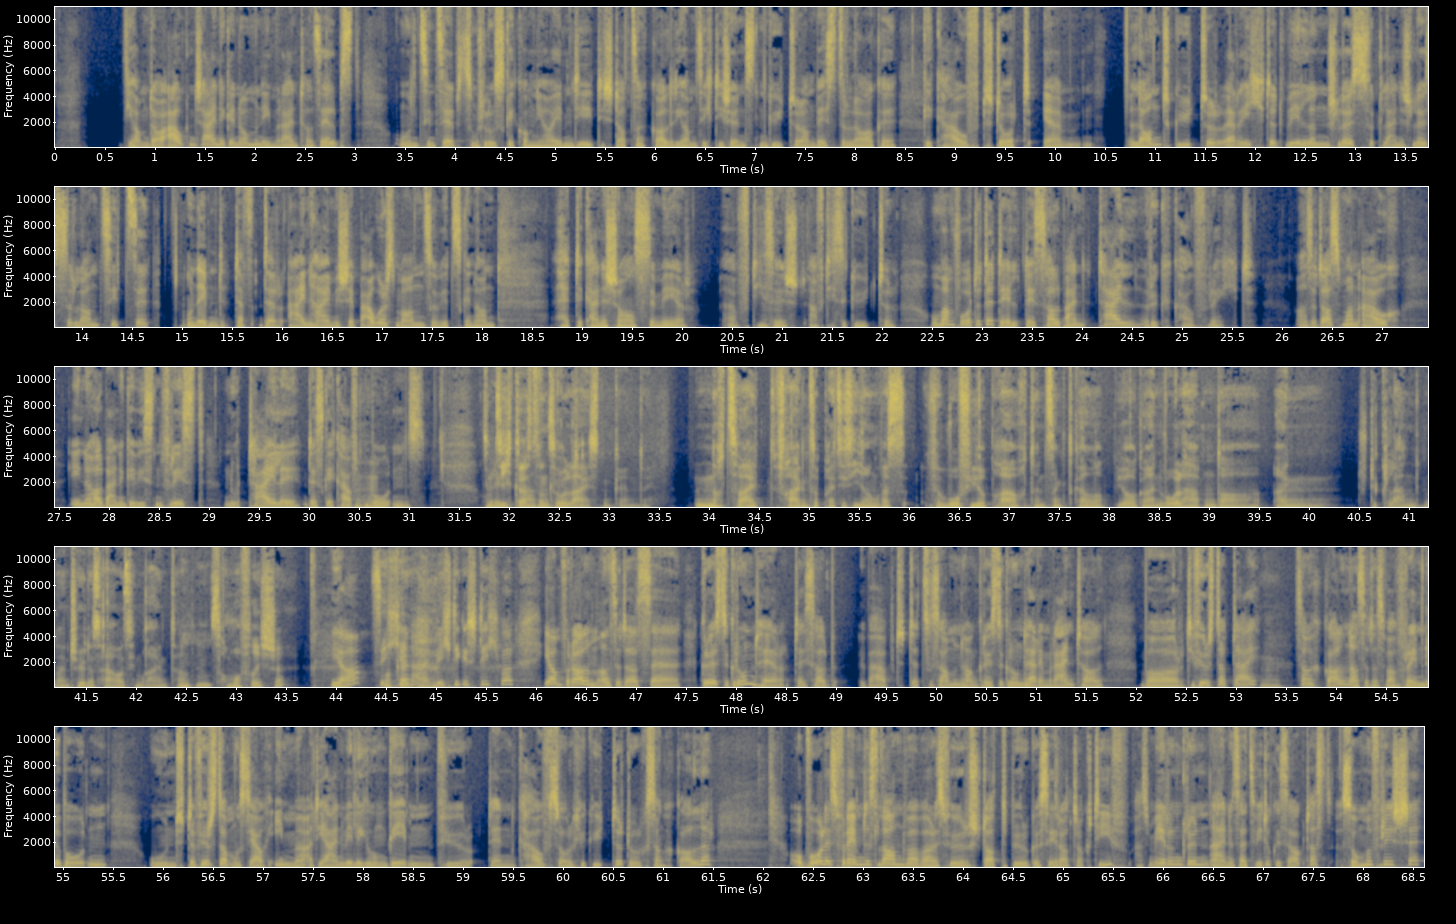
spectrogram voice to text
die haben da Augenscheine genommen im Rheintal selbst und sind selbst zum Schluss gekommen, ja eben die, die Stadt St. Gallen, die haben sich die schönsten Güter an bester Lage gekauft, dort ähm, Landgüter errichtet, Villen, Schlösser, kleine Schlösser, Landsitze und eben der, der einheimische Bauersmann, so wird es genannt, hätte keine Chance mehr auf diese, mhm. auf diese Güter. Und man forderte deshalb ein Teilrückkaufrecht. Also dass man auch innerhalb einer gewissen Frist nur Teile des gekauften mhm. Bodens. Und sich das dann so könnte. leisten könnte. Noch zwei Fragen zur Präzisierung. Was, für, wofür braucht ein St. Galler Bürger, ein Wohlhabender, ein Stück Land und ein schönes Haus im Rheintal? Mhm. Sommerfrische? Ja, sicher, okay. ein wichtiges Stichwort. Ja, und vor allem also das äh, größte Grundherr, deshalb überhaupt der Zusammenhang, größter Grundherr im Rheintal war die Fürstabtei mhm. St. Gallen, also das war fremder Boden und der Fürstabt musste auch immer die Einwilligung geben für den Kauf solcher Güter durch St. Galler. obwohl es fremdes Land war, war es für Stadtbürger sehr attraktiv, aus mehreren Gründen. Einerseits, wie du gesagt hast, Sommerfrische.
